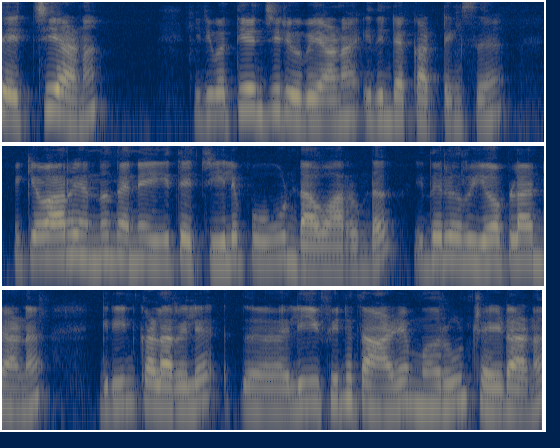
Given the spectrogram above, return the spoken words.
തെച്ചിയാണ്. ഇരുപത്തിയഞ്ച് രൂപയാണ് ഇതിന്റെ കട്ടിങ്സ് മിക്കവാറും എന്നും തന്നെ ഈ തെച്ചിയിൽ പൂവുണ്ടാവാറുണ്ട്. ഇതൊരു റിയോ പ്ലാന്റ് ആണ്. ഗ്രീൻ കളറിൽ ലീഫിന് താഴെ മെറൂൺ ഷെയ്ഡാണ്.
